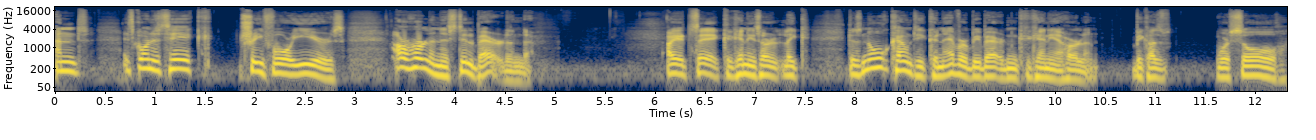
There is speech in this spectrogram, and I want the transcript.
and it's going to take three, four years. Our hurling is still better than them. I'd say Kilkenny's hurling. Like, there's no county can ever be better than Kilkenny at hurling because we're so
